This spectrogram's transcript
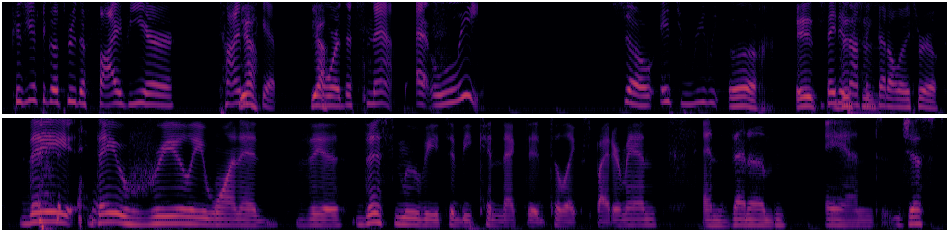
Because you have to go through the five year time Yeah. skip Yeah. or the snap at least. So it's really ugh. It's they did this not think is- that all the way through. they they really wanted this this movie to be connected to like Spider-Man and Venom and just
